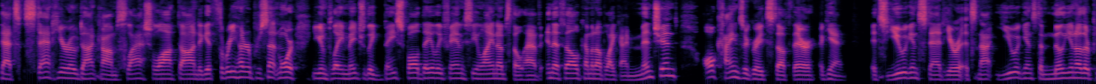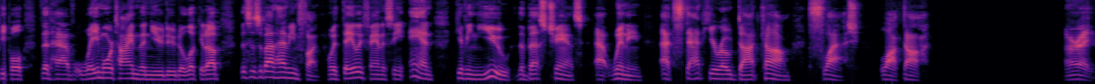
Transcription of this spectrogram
That's stathero.com slash locked on to get 300% more. You can play Major League Baseball daily fantasy lineups. They'll have NFL coming up, like I mentioned, all kinds of great stuff there. Again, it's you against Stat Hero. It's not you against a million other people that have way more time than you do to look it up. This is about having fun with daily fantasy and giving you the best chance at winning at stathero.com slash locked on. All right.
